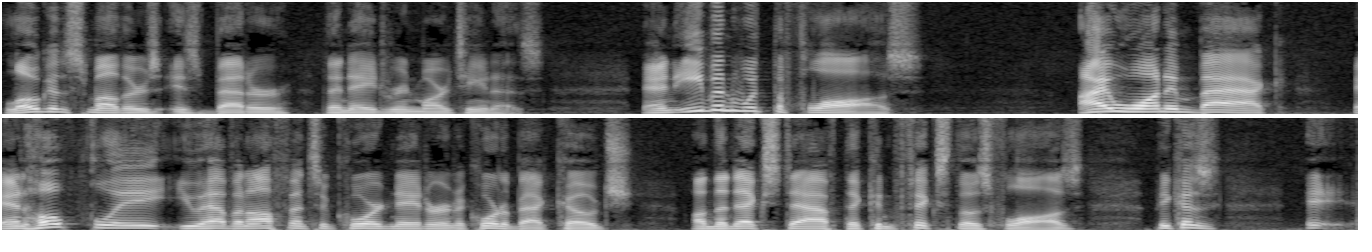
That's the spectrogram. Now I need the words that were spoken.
Logan Smothers is better than Adrian Martinez. And even with the flaws, I want him back. And hopefully, you have an offensive coordinator and a quarterback coach on the next staff that can fix those flaws. Because it,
